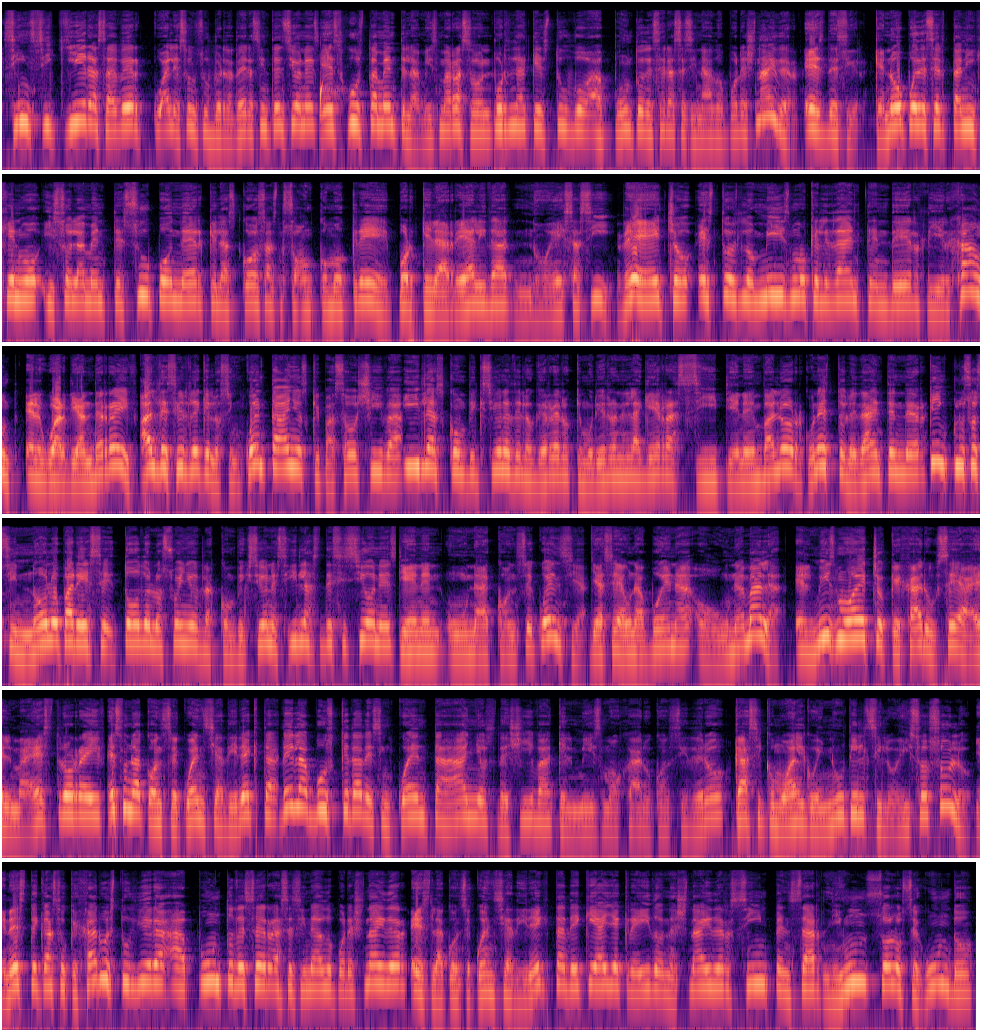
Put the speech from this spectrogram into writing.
sin siquiera saber cuáles son sus verdaderas intenciones, es justamente la misma razón por la que estuvo a punto de ser asesinado por Schneider. Es decir, que no puede ser tan ingenuo y solamente suponer que las cosas son como cree, porque la realidad no es así. De hecho, esto es lo mismo que le da a entender Deerhound, el guardián de Rave, al decirle que los 50 años que pasó Shiva y las convicciones de los guerreros que murieron en la guerra sí tienen valor. Con esto le da a entender que incluso si no lo parece, todos los sueños, las convicciones y las decisiones tienen una consecuencia, ya sea una buena o una mala. El mismo hecho que Haru sea el maestro Rave es una consecuencia directa de la búsqueda de 50 años de Shiva que el mismo Haru consideró casi como algo inútil si lo hizo solo. Y en este caso que Haru estuviera a punto de ser asesinado por Schneider es la consecuencia directa de que haya creído en Schneider sin pensar ni un solo segundo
